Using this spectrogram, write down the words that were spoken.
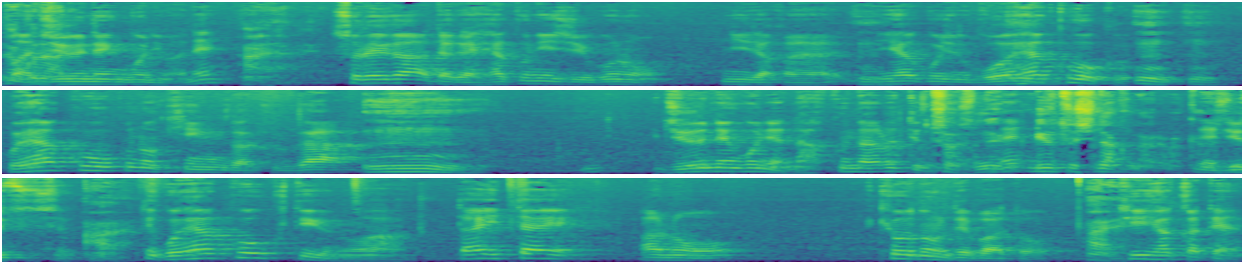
まあ、なくなる。10年後にはね、はいそれがだから125の2だから250の500億、うんうん。500億の金額がうん10年後にはなくなるっていうことですすね。ね流通しなくなるわけねです流通する、はい。で500億っていうのは大体あの郷土のデパート、はい。T 百貨店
